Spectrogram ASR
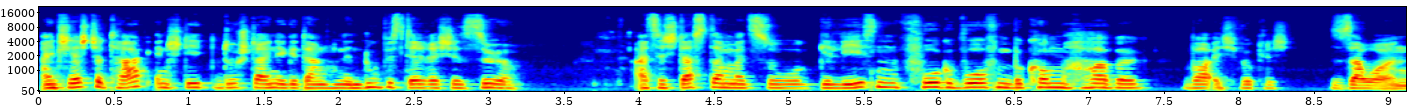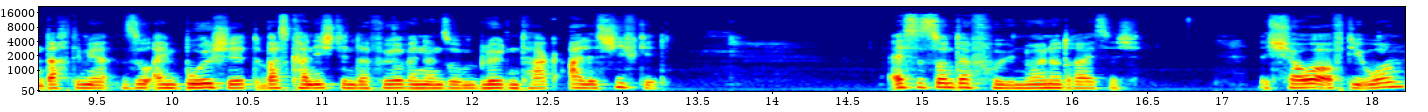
Ein schlechter Tag entsteht durch deine Gedanken, denn du bist der Regisseur. Als ich das damals so gelesen, vorgeworfen bekommen habe, war ich wirklich sauer und dachte mir, so ein Bullshit, was kann ich denn dafür, wenn an so einem blöden Tag alles schief geht? Es ist Sonntag früh, 9.30 Uhr. Ich schaue auf die Uhr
